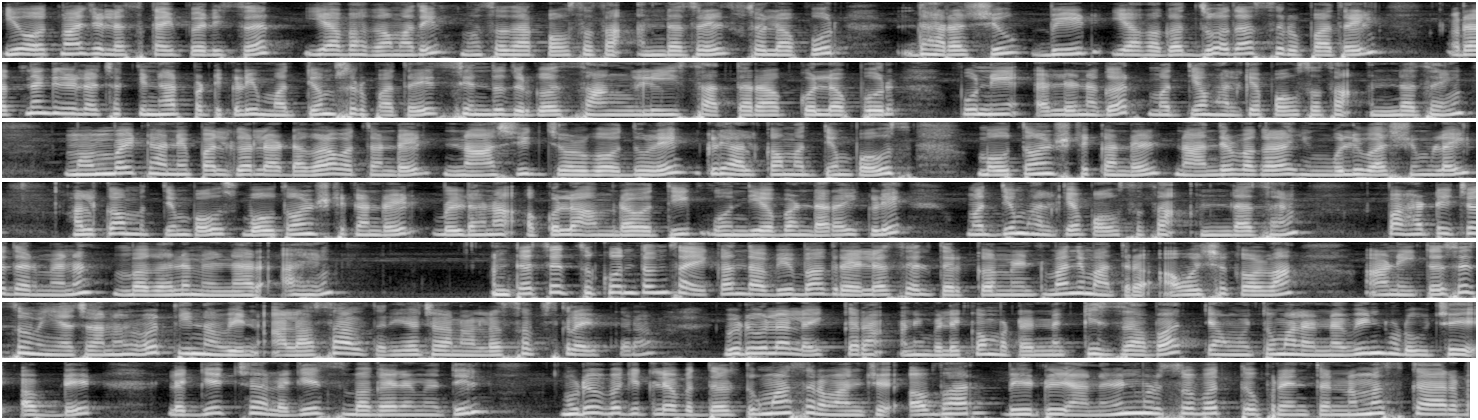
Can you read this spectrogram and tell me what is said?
यवतमाळ जिल्ह्याचा परिसर या भागामध्ये मुसळधार पावसाचा अंदाज राहील. सोलापूर धाराशिव बीड या भागात जोरदार स्वरूपात राहील. रत्नागिरी जिल्ह्याच्या किनारपट्टीकडे मध्यम स्वरूपात राहील. सिंधुदुर्ग सांगली सातारा कोल्हापूर पुणे अहिल्यानगर मध्यम हलक्या पावसाचा अंदाज आहे मुंबई ठाणे पालघरला ढगाळ वातावरण राहील. नाशिक जळगाव धुळे इकडे हलका मध्यम पाऊस. बहुतांश ठिकाण राहील. नांदेड भागाला हिंगोली वाशिमलाही हलका मध्यम पाऊस. बहुतांश ठिकाण राहील. बुलढाणा अकोला अमरावती गोंदिया भंडारा इकडे मध्यम हलक्या पावसाचा अंदाज आहे पहाटेच्या दरम्यान बघायला मिळणार आहे. तसेच चुकून तुमचा एखादा विभाग राहिला असेल तर कमेंटमध्ये मात्र अवश्य कळवा. आणि तसेच तुम्ही या चॅनलवरती नवीन आला असाल तर या चॅनलला सबस्क्राईब करा. व्हिडिओला लाईक करा आणि बेलेकन बटन नक्कीच दाबा. त्यामुळे तुम्हाला नवीन व्हिडिओचे अपडेट लगेचच्या लगेच बघायला मिळतील. व्हिडिओ बघितल्याबद्दल तुम्हा सर्वांचे आभार. भेटूया नवीन व्हिडिओसोबत. तोपर्यंत नमस्कार.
